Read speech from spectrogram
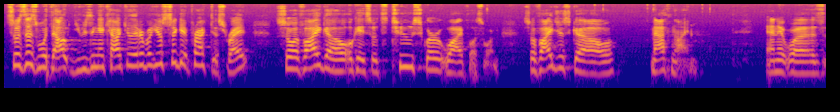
So it says without using a calculator, but you'll still get practice, right? So if I go, okay, so it's 2 square root y plus 1. So if I just go math 9, and it was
